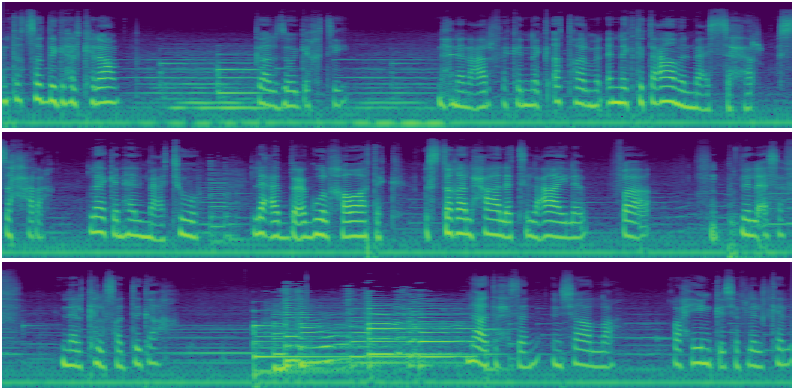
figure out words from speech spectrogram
أنت تصدق هالكلام؟ قال زوج أختي نحن نعرفك إنك أطهر من إنك تتعامل مع السحر والسحرة لكن هالمعتوه لعب بعقول خواتك واستغل حالة العائلة ف للأسف إن الكل صدقه. لا تحزن إن شاء الله راح ينكشف للكل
